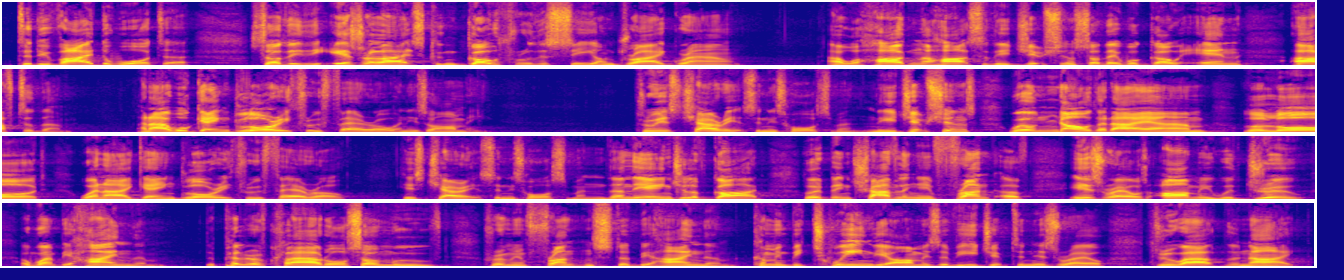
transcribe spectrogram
to divide the water so that the Israelites can go through the sea on dry ground. I will harden the hearts of the Egyptians so they will go in after them. And I will gain glory through Pharaoh and his army, through his chariots and his horsemen. And the Egyptians will know that I am the Lord when I gain glory through Pharaoh, his chariots and his horsemen. And then the angel of God, who had been traveling in front of Israel's army, withdrew and went behind them. The pillar of cloud also moved from in front and stood behind them, coming between the armies of Egypt and Israel throughout the night.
